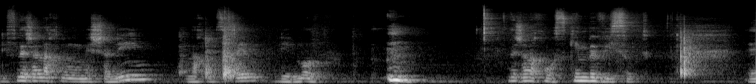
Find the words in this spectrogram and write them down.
לפני שאנחנו משנים, אנחנו צריכים ללמוד. לפני שאנחנו עוסקים בוויסות. אה,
